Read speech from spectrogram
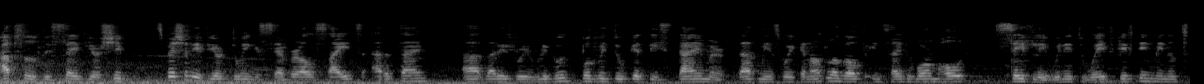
absolutely save your ship, especially if you're doing several sites at a time. Uh, that is really, really good, but we do get this timer. That means we cannot log off inside the wormhole safely. We need to wait 15 minutes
